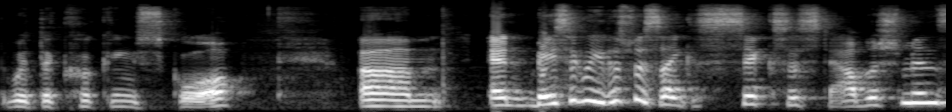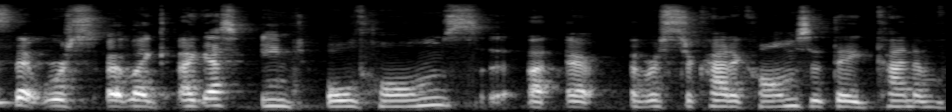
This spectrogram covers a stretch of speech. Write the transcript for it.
with the cooking school. Um, and basically, this was like six establishments that were uh, like, I guess, old homes, uh, aristocratic homes that they kind of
